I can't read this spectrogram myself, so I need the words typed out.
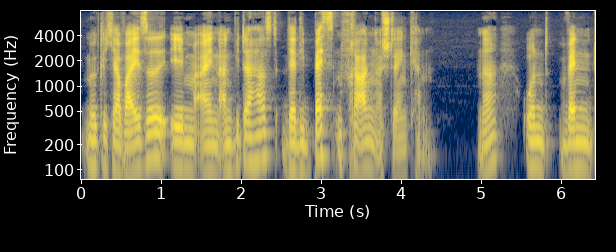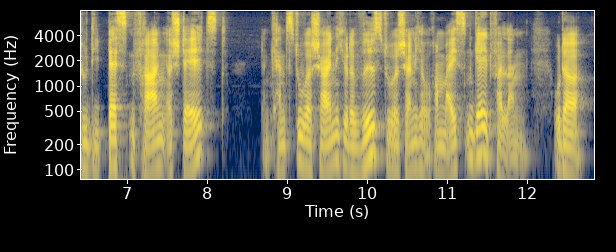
möglicherweise eben einen Anbieter hast, der die besten Fragen erstellen kann. Ne? Und wenn du die besten Fragen erstellst, dann kannst du wahrscheinlich oder willst du wahrscheinlich auch am meisten Geld verlangen. Oder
